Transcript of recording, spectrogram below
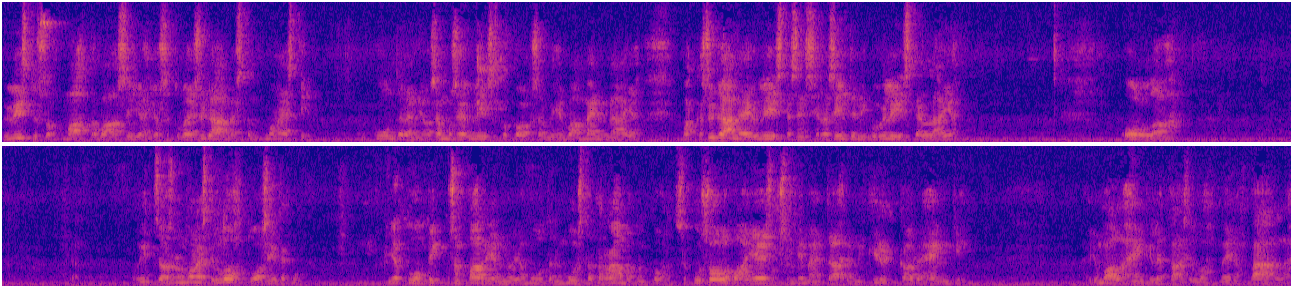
Ylistys on mahtava asia, jos se tulee sydämestä, mutta monesti kuuntelen, niin on semmoisia ylistyskokouksia, mihin vaan mennään. Ja vaikka sydän ei ylistä, niin siellä silti niin kuin ylistellään ja ollaan itse olen sanonut monesti lohtua siitä, kun joku on pikkusen parjannut ja muuta, niin muistaa, että raamatun kohdassa, kun solvaa Jeesuksen nimen tähden, niin kirkkauden henki, Jumalan henki lepää silloin meidän päällä.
